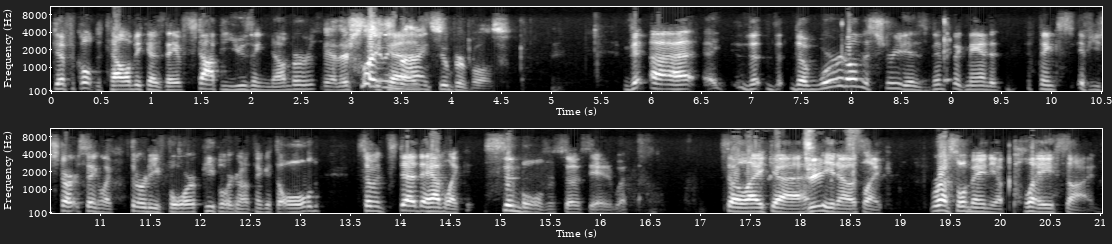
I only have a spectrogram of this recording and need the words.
difficult to tell because they've stopped using numbers. Yeah, they're slightly behind Super Bowls. The, uh, the the the word on the street is Vince McMahon thinks if you start saying like thirty four, people are going to think it's old. So instead, they have like symbols associated with them. So like uh, Gee. you know, it's like WrestleMania play sign,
